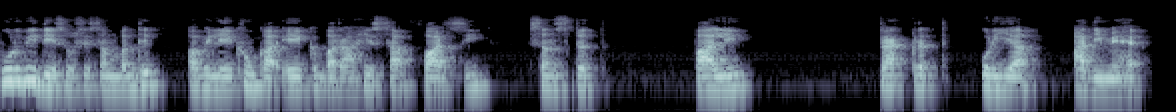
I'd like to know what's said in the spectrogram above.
पूर्वी देशों से संबंधित अभिलेखों का एक बड़ा हिस्सा फारसी, संस्कृत, पाली, प्राकृत, उड़िया आदि में है।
